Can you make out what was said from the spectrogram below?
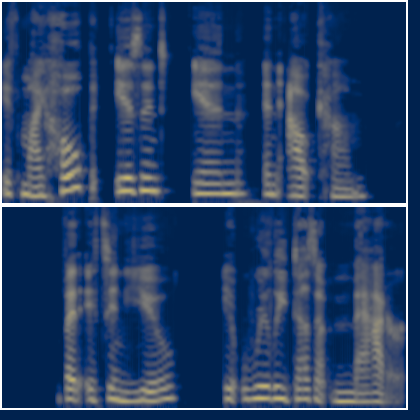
if my hope isn't in an outcome, but it's in you, it really doesn't matter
